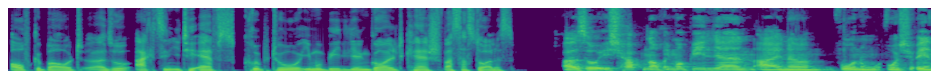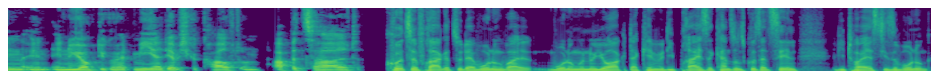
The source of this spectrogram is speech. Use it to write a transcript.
aufgebaut? Also Aktien, ETFs, Krypto, Immobilien, Gold, Cash, was hast du alles? Also ich habe noch Immobilien, eine Wohnung, wo ich bin, in, in New York, die gehört mir, die habe ich gekauft und abbezahlt. Kurze Frage zu der Wohnung, weil Wohnung in New York, da kennen wir die Preise. Kannst du uns kurz erzählen, wie teuer ist diese Wohnung?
